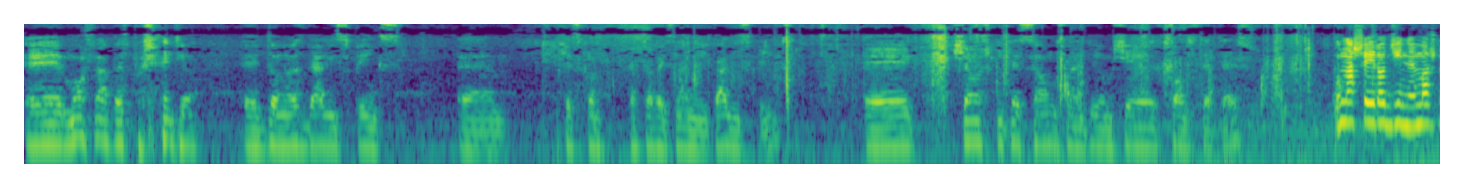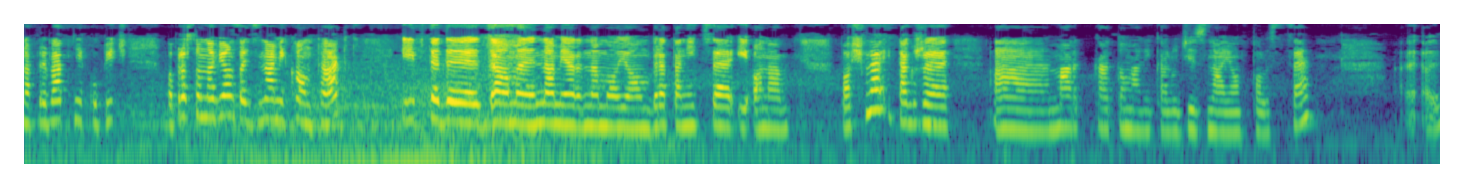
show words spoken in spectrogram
E, można bezpośrednio e, do nas do Alice Springs e, się skontaktować z nami w Alice Springs. E, książki te są, znajdują się w Polsce też. u naszej rodziny można prywatnie kupić, po prostu nawiązać z nami kontakt i wtedy damy namiar na moją bratanicę i ona pośle. I także e, Marka Tomalika ludzie znają w Polsce. E,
